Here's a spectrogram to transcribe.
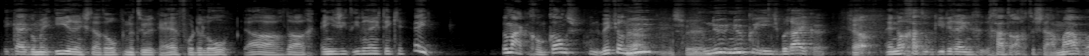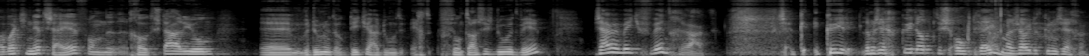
ik kijk om me, iedereen staat erop natuurlijk, hè, voor de lol, dag, dag. En je ziet iedereen, denk je, hé, hey, we maken gewoon kans. Weet je wel, Ja, nu, weer- nu, nu kun je iets bereiken. Ja, En dan gaat ook iedereen gaat erachter staan. Maar wat je net zei, hè, van het grote stadion, eh, we doen het ook dit jaar, doen we het echt fantastisch, doen we het weer. Zijn we een beetje verwend geraakt? Kun je, laat me zeggen, kun je dat dus overdreven, maar zou je dat kunnen zeggen?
